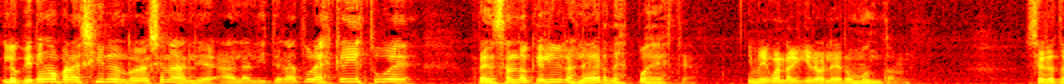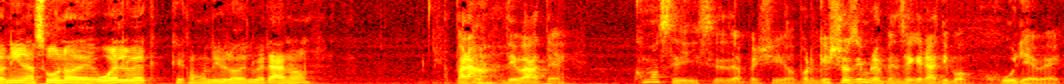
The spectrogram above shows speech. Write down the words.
lo que tengo para decir en relación a, la literatura es que hoy estuve pensando qué libros leer después de este. Y me di cuenta que quiero leer un montón. Serotonina es uno de Welbeck, que es como el libro del verano. Pará, Ah. debate. ¿Cómo se dice ese apellido? Porque yo siempre pensé que era tipo Hulebeck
